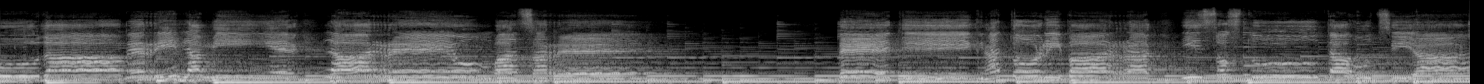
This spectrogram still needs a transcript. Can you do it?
Uda berri lamiek utziak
